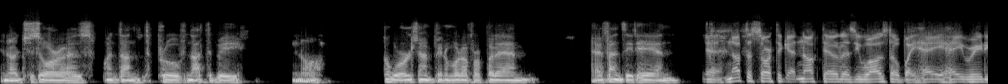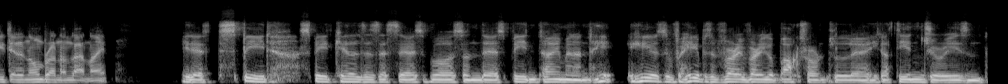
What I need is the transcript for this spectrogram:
you know, Chisora has went on to prove not to be, you know, a world champion or whatever. But um, I fancied Haye and yeah, not the sort to get knocked out as he was though by Haye. Haye really did a number on him that night. He did speed, speed kills as they say, I suppose, and uh, speed and timing. And he he was a, he was a very very good boxer until uh, he got the injuries and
